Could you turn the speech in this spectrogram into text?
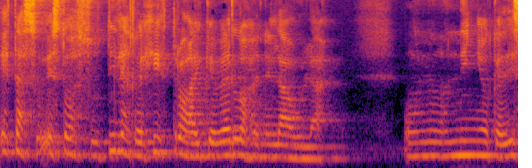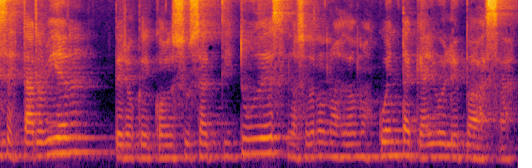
estos sutiles registros hay que verlos en el aula. Un, niño que dice estar bien, pero que con sus actitudes nosotros nos damos cuenta que algo le pasa.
